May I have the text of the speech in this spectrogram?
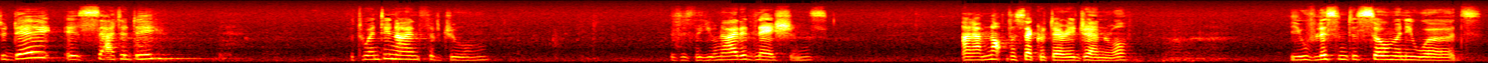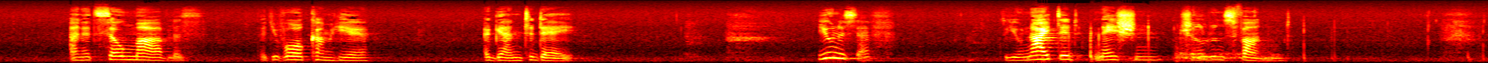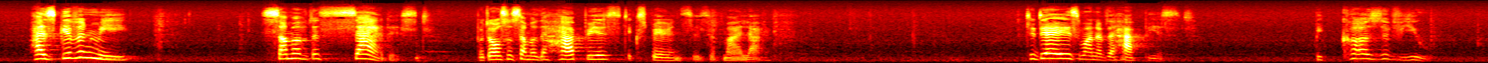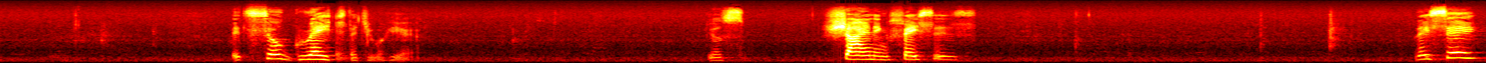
Today is Saturday, the 29th of June. This is the United Nations, and I'm not the Secretary General. You've listened to so many words, and it's so marvelous that you've all come here again today. UNICEF, the United Nation Children's Fund, has given me some of the saddest, but also some of the happiest experiences of my life. Today is one of the happiest because of you. It's so great that you are here. Your shining faces. They say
